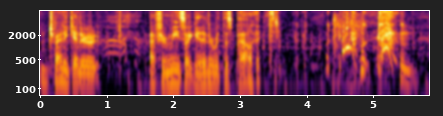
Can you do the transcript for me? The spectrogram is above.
I'm trying to get her after me so I can hit her with this pallet.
